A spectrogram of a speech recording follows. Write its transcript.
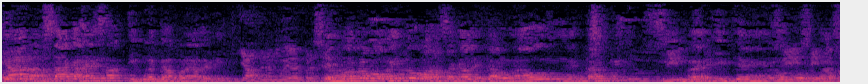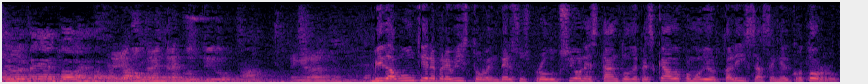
Y ahora sacas esa y vuelves a poner alevín. Ya tenemos ya el presente. En otro momento vas a sacar el escalonado de un estanque sí, y, tienes en el otro. Sí, sí, siempre tengan en todas las etapas. Vamos a tener tres cultivos ah. en el año. Vidabun tiene previsto vender sus producciones tanto de pescado como de hortalizas en el Cotorro,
